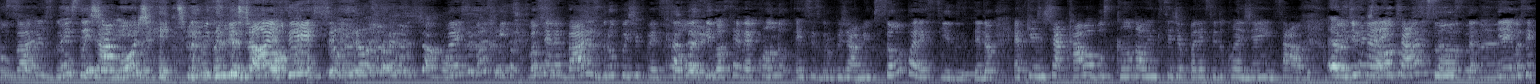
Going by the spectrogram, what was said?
tipo, vários Não grupos existe de amor, gente. Não Não existe amor. existe! Mas, tipo assim, você vê vários grupos de pessoas Cadê? e você vê quando esses grupos de amigos são parecidos, entendeu? É porque a gente acaba buscando alguém que seja parecido com a gente, sabe? É o o que a gente diferente assusta. né? E aí você,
